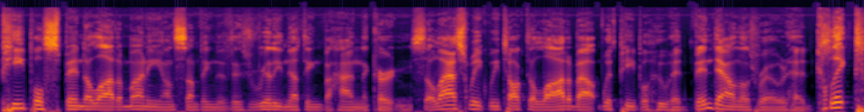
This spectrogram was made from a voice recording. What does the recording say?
people spend a lot of money on something that there's really nothing behind the curtain. So last week we talked a lot about with people who had been down those road, had clicked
